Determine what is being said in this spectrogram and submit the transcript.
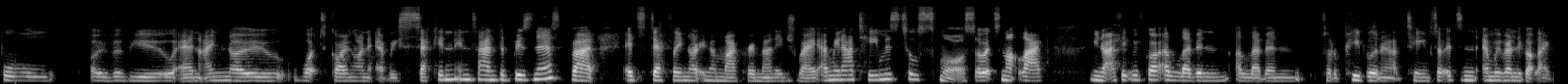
full overview and I know what's going on every second inside the business, but it's definitely not in a micromanaged way. I mean, our team is still small, so it's not like you know, I think we've got 11, 11 sort of people in our team. So it's, and we've only got like,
